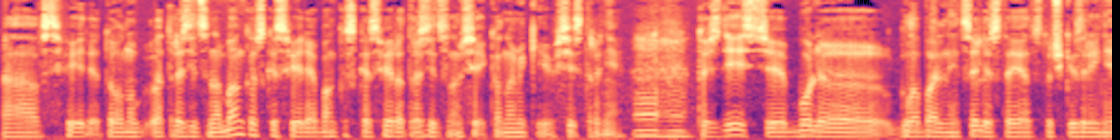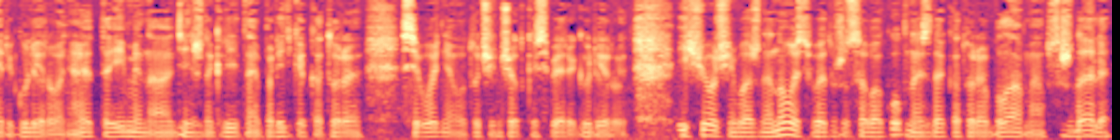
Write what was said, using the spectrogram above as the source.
а, в сфере, то он отразится на банковской сфере, а банковская сфера отразится на всей экономике и всей стране. Uh-huh. То есть здесь более глобальные цели стоят с точки зрения регулирования. Это именно денежно-кредитная политика, которая сегодня вот очень четко себя регулирует. Еще очень важная новость в эту же совокупность, да, которая была, мы обсуждали,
